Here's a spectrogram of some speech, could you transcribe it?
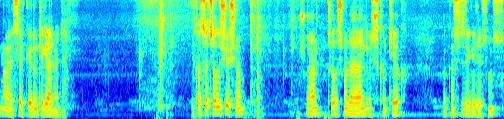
Maalesef görüntü gelmedi. Kasa çalışıyor şu an. Şu an çalışmada herhangi bir sıkıntı yok. Bakın siz de görüyorsunuz.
